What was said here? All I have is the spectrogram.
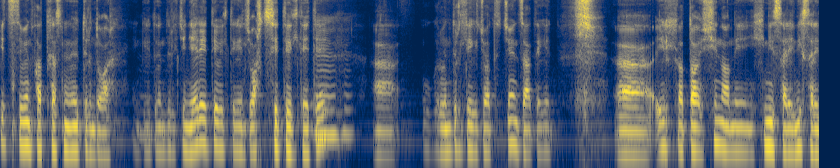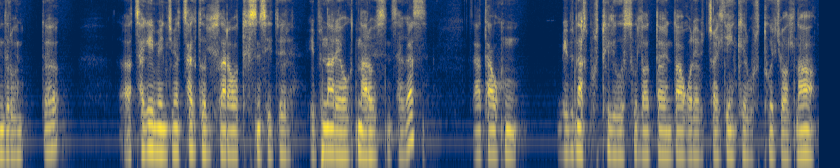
бизнес ивент подкастны өнөөдрийн дугаар ингээд өндөрлж ин яриад байвал тэгээд урт сэдвэл дээ тий. Аа үгээр өндөрлөе гэж бодож जैन. За тэгээд ирэх одоо шинэ оны эхний сарын 1 сарын 4-нд цагийн менежмент цаг төлөв гаргууд гэсэн сэдвээр вебинар явагдана 19 цагаас. За та бүхэн вебинарт бүртгэлийг өсвөл одоо энэ доогуур явж байгаа линкээр бүртгүүлж болно.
